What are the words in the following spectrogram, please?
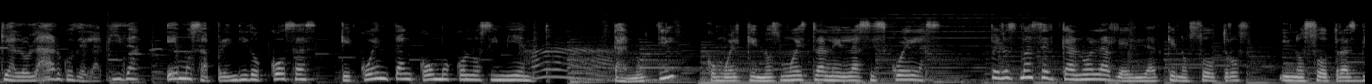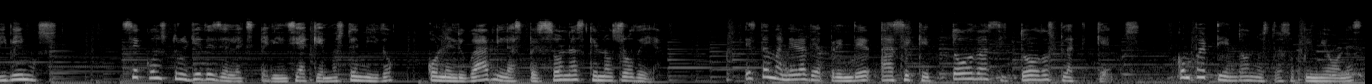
que a lo largo de la vida hemos aprendido cosas que cuentan como conocimiento, Ah. tan útil como el que nos muestran en las escuelas, pero es más cercano a la realidad que nosotros y nosotras vivimos. Se construye desde la experiencia que hemos tenido con el lugar y las personas que nos rodean. Esta manera de aprender hace que todas y todos platiquemos, compartiendo nuestras opiniones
